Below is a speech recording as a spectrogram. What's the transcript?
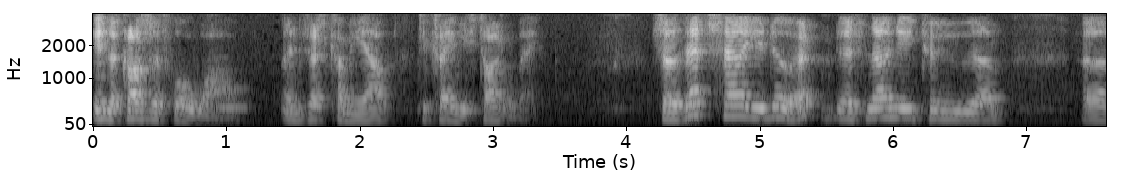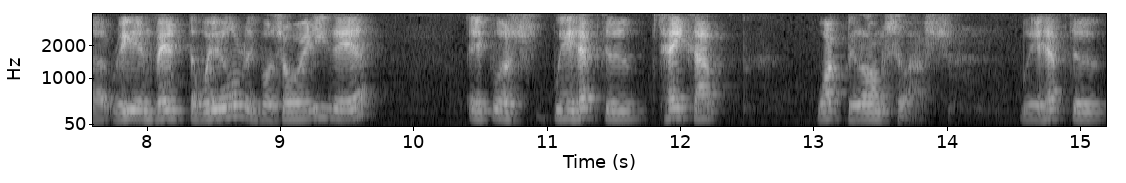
in the closet for a while and just coming out to claim his title back. So that's how you do it. There's no need to um, uh, reinvent the wheel. It was already there. It was, we have to take up what belongs to us. We have to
